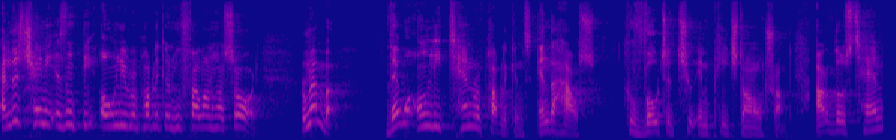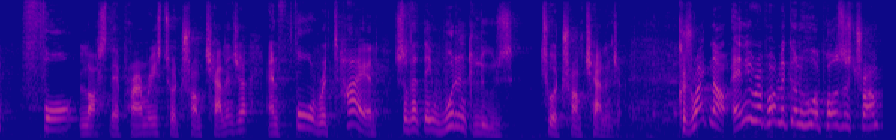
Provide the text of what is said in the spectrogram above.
And Liz Cheney isn't the only Republican who fell on her sword. Remember, there were only 10 Republicans in the House who voted to impeach Donald Trump. Out of those 10, four lost their primaries to a Trump challenger, and four retired so that they wouldn't lose to a Trump challenger. Because right now, any Republican who opposes Trump,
